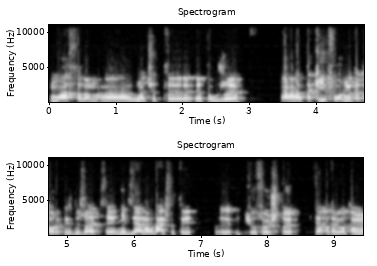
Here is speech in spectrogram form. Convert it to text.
массовым. А, значит, э, это уже а, такие формы, которых избежать нельзя. Ну, раньше ты э, чувствуешь, что тебя патриотом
